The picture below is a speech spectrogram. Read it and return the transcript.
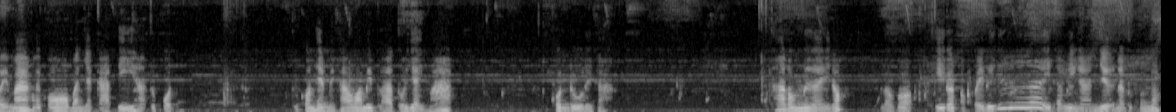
วยมากแล้วก็บรรยากาศดีค่ะทุกคน ทุกคนเห็นไหมคะว่ามีปลาตัวใหญ่มาก ทุกคนดูเลยค่ะ ถ้าเราเหนื่อยเนาะเราก็ขี่รถออกไปเรื่อยๆ ถ้ามีงานเยอะนะทุกคนเนาะ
